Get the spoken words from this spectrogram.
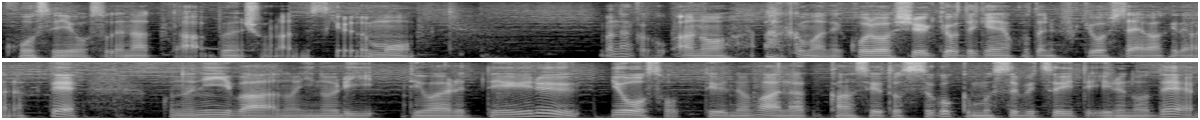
構成要素でなった文章なんですけれども、まあ、なんかあの あくまでこれを宗教的なことに布教したいわけではなくてこのニーバーの祈りって言われている要素っていうのが楽観性とすごく結びついているので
